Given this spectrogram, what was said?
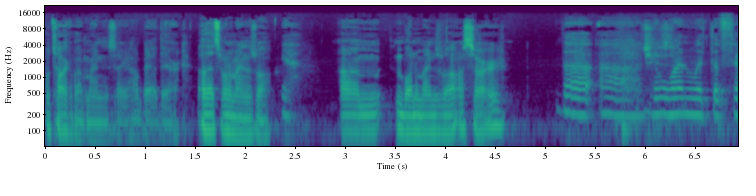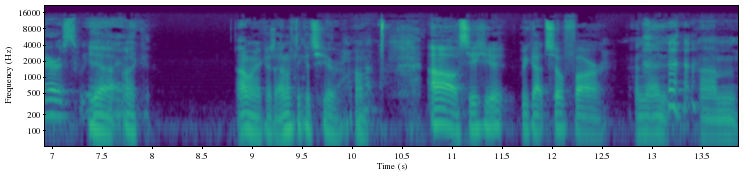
We'll talk about mine in a second. How bad they are. Oh, that's one of mine as well. Yeah. Um, one of mine as well. Oh, sorry. The uh, the one with the Ferris wheel. Yeah. Like. Oh my gosh, I don't think it's here. Oh. Oh, see here we got so far, and then um,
